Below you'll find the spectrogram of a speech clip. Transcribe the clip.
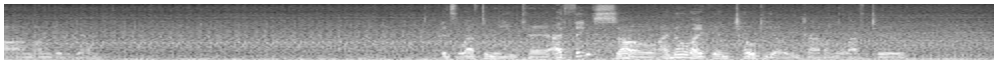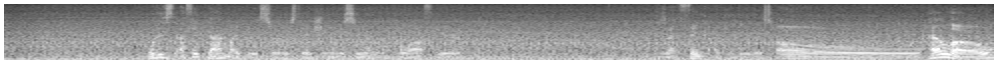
Uh, I'm, I'm good again. It's left in the UK. I think so. I know, like, in Tokyo, you drive on the left, too. What is... I think that might be a service station. Let me see. I'm going to pull off here. Because I think I can do this. Oh, hello.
